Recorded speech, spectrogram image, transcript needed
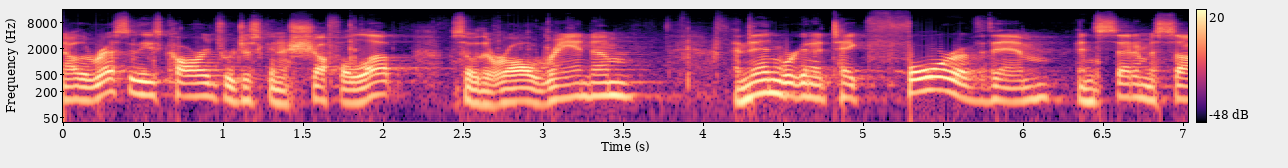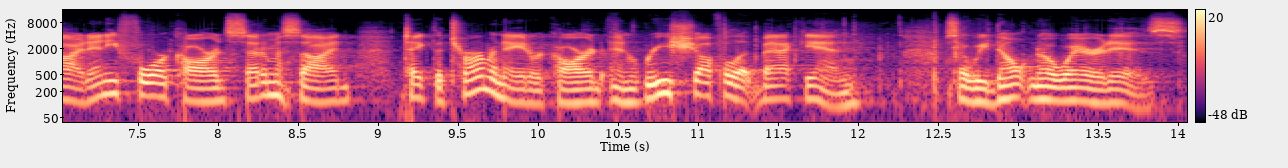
Now the rest of these cards we're just going to shuffle up so they're all random. And then we're going to take four of them and set them aside. Any four cards, set them aside, take the terminator card and reshuffle it back in so we don't know where it is.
